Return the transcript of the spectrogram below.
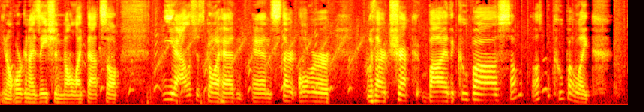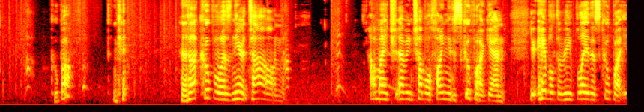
you know, organization and all like that, so, yeah, let's just go ahead and start over with our trek by the Koopa, some, wasn't Koopa, like, Koopa? that Koopa was near town! How am I tr having trouble finding this Koopa again? You're able to replay this Koopa,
